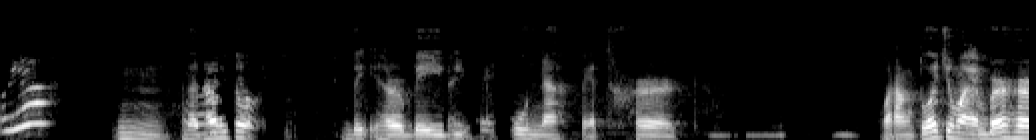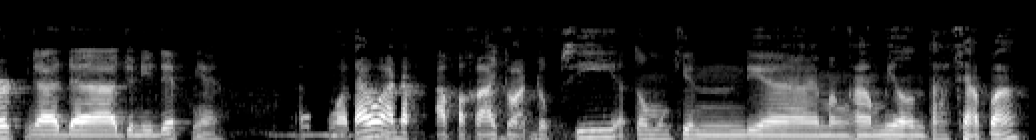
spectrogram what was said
Oh ya? Hmm, nggak tahu itu her baby Unah Pet Heart. Orang tua cuma Amber Heard, nggak ada Johnny Depp-nya. Nggak tahu anak apakah itu adopsi atau mungkin dia emang hamil entah siapa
